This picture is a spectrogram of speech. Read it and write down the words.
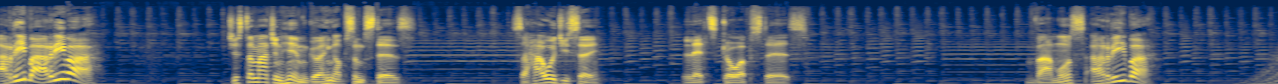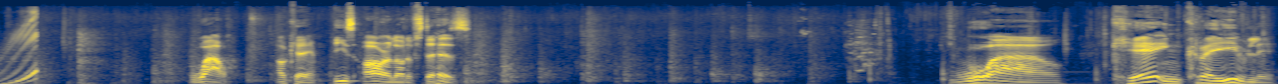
Arriba, arriba! Just imagine him going up some stairs. So, how would you say, let's go upstairs? Vamos arriba. Wow. Okay, these are a lot of stairs. Wow. Qué increíble.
